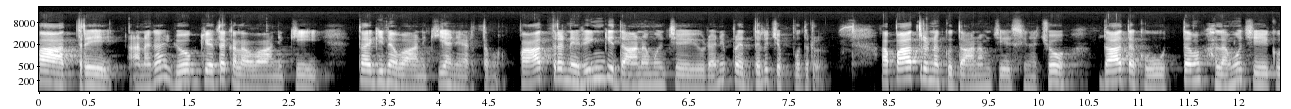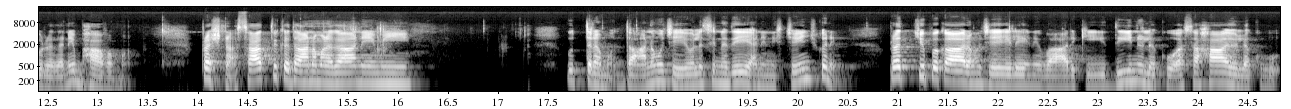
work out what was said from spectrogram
పాత్రే అనగా యోగ్యత కలవానికి తగిన వానికి అని అర్థము. పాత్ర నెరింగి దానము చేయుడని పెద్దలు చెప్పుదురు. అపాత్రునకు దానం చేసినచో దాతకు ఉత్తమ ఫలము చేయకూడదని భావము. ప్రశ్న సాత్విక దానం అనగానేమి? ఉత్తరము దానము చేయవలసినదే అని నిశ్చయించుకొని ప్రత్యుపకారము చేయలేని వారికి దీనులకు అసహాయులకు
